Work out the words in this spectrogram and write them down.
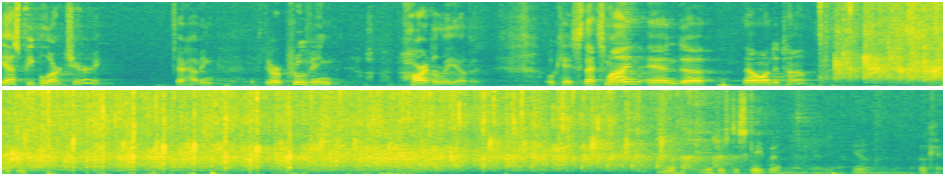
yes, people are cheering. They're having, they're approving heartily of it. Okay, so that's mine, and uh, now on to Tom. Thank you. You know how, you just escape it? Yeah? Okay.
